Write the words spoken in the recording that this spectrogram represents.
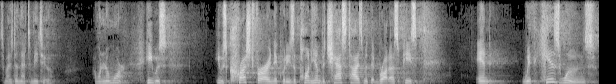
Somebody's done that to me too. I want to know more. He was, he was crushed for our iniquities. Upon him, the chastisement that brought us peace. And with his wounds,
